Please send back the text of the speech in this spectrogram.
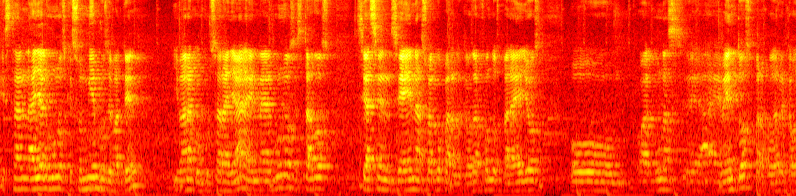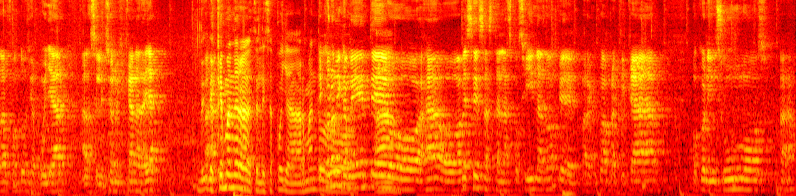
Están, hay algunos que son miembros de Batel y van a concursar allá. En algunos estados se hacen cenas o algo para recaudar fondos para ellos o, o algunos eventos para poder recaudar fondos y apoyar a la selección mexicana de allá. ¿De, de Ajá. qué manera se les apoya? ¿Armando? Económicamente Ah, o, ajá, o a veces hasta en las cocinas, ¿no? Que, para que puedan practicar o con insumos. Ajá.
